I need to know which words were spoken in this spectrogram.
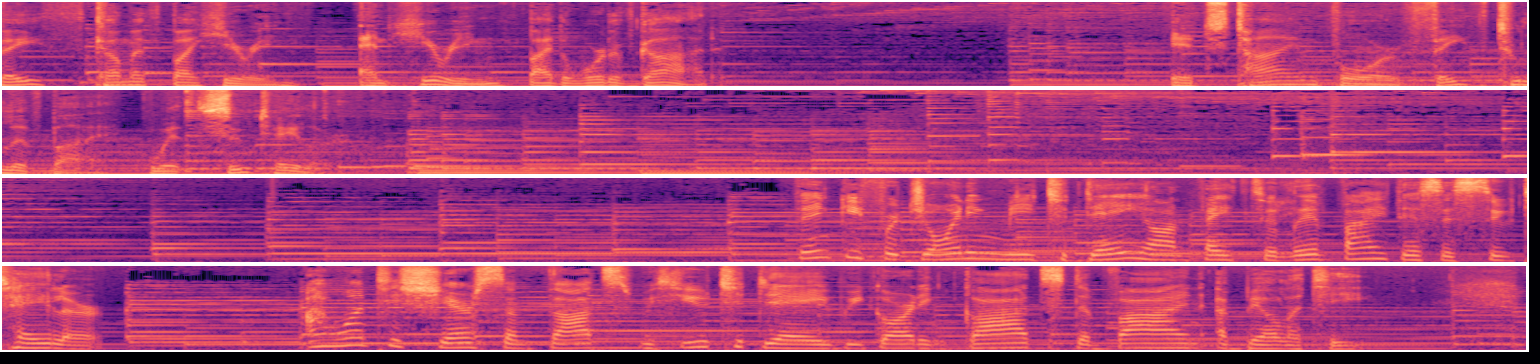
Faith cometh by hearing, and hearing by the Word of God. It's time for Faith to Live By with Sue Taylor. Thank you for joining me today on Faith to Live By. This is Sue Taylor. I want to share some thoughts with you today regarding God's divine ability.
